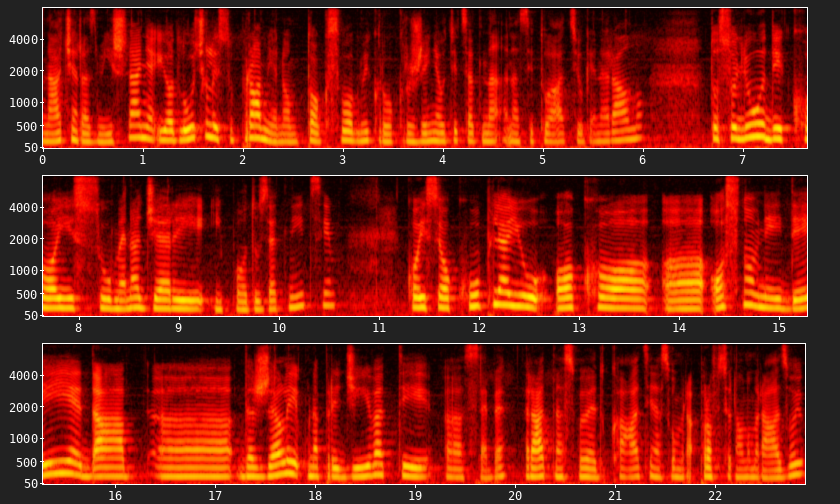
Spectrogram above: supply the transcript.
način razmišljanja i odlučili su promjenom tog svog mikrookruženja utjecati na, na situaciju generalno. To su ljudi koji su menadžeri i poduzetnici koji se okupljaju oko uh, osnovne ideje da, uh, da žele unapređivati uh, sebe, rad na svojoj edukaciji, na svom ra profesionalnom razvoju,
